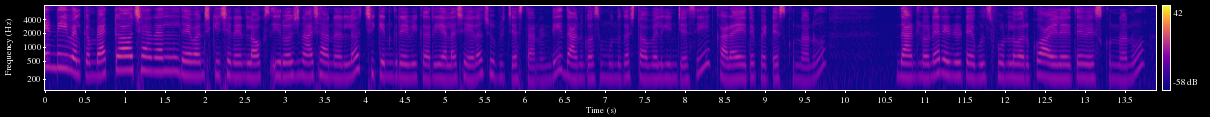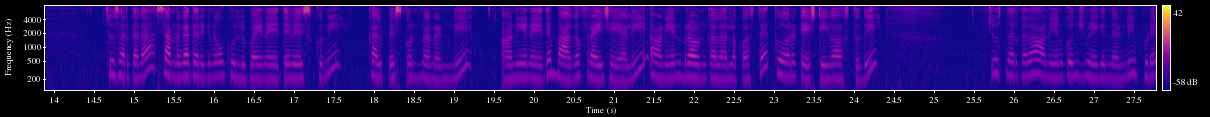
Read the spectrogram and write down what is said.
హాయ్ అండి welcome back to our channel Devans kitchen and vlogs. ఈరోజు నా ఛానల్లో చికెన్ గ్రేవీ కర్రీ ఎలా చేయాలో చూపించేస్తానండి దానికోసం ముందుగా స్టవ్ వెలిగించేసి కడాయి అయితే పెట్టేసుకున్నాను. దాంట్లోనే రెండు టేబుల్ స్పూన్ల వరకు ఆయిల్ అయితే వేసుకున్నాను. చూసారు కదా సన్నగా తరిగిన ఒక ఉల్లిపాయన అయితే వేసుకుని కలిపేసుకుంటున్నానండి. ఆనియన్ అయితే బాగా ఫ్రై చేయాలి. ఆనియన్ బ్రౌన్ కలర్లోకి వస్తే కూర టేస్టీగా వస్తుంది. చూస్తున్నారు కదా ఆనియన్ కొంచెం వేగిందండి. ఇప్పుడే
